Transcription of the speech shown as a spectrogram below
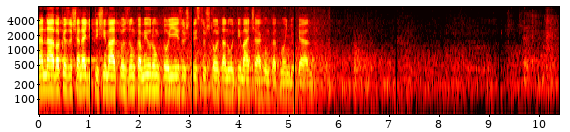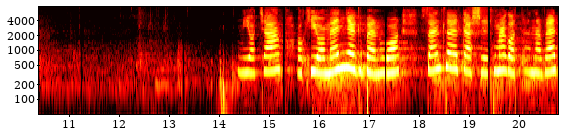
Fennállva közösen együtt is imádkozzunk, a mi Urunktól, Jézus Krisztustól tanult imádságunkat mondjuk el. Mi atyánk, aki a mennyekben van, szentleltessék meg a te neved,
